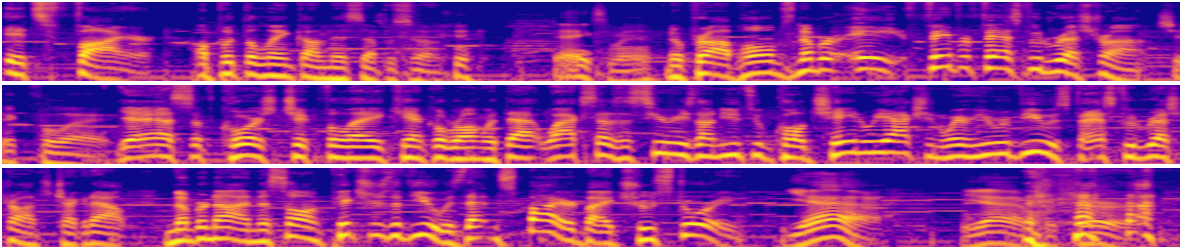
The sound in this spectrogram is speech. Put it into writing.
It's fire. I'll put the link on this episode. Thanks, man. no prob. Holmes, number eight, favorite fast food restaurant. Chick Fil A. Yes, of course, Chick fil A. Can't go wrong with that. Wax has a series on YouTube called Chain Reaction where he reviews fast food restaurants. Check it out. Number nine, the song Pictures of You. Is that inspired by a true story? Yeah, yeah, for sure,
